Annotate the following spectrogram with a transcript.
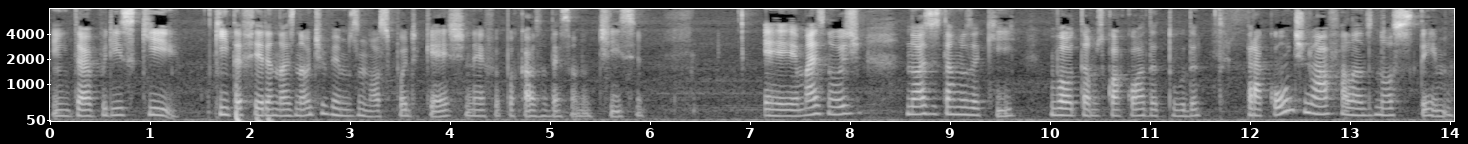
Então, é por isso que quinta-feira nós não tivemos o nosso podcast, né, foi por causa dessa notícia. É, mas hoje nós estamos aqui, voltamos com a corda toda para continuar falando do nosso tema,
